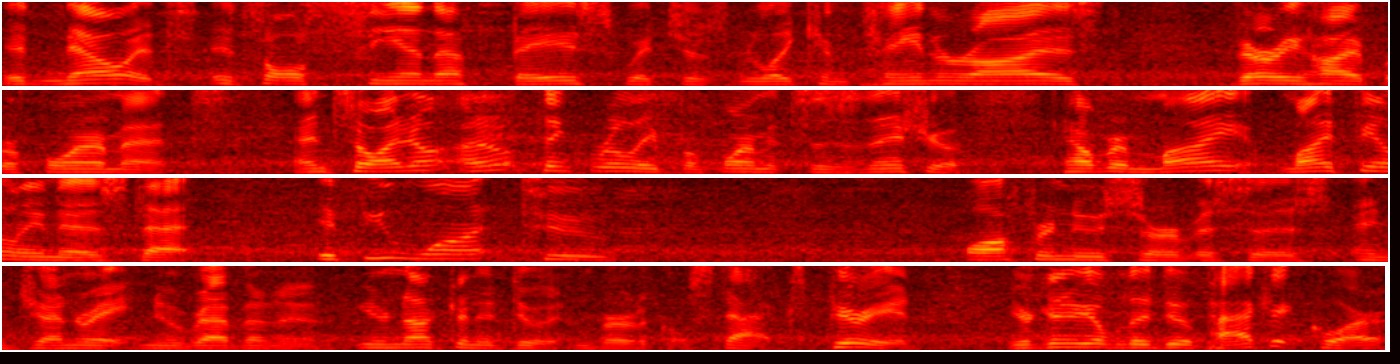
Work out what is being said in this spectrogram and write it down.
It, now it's, it's all CNF based, which is really containerized, very high performance. And so I don't, I don't think really performance is an issue. However, my, my feeling is that if you want to offer new services and generate new revenue, you're not going to do it in vertical stacks, period. You're going to be able to do a packet core,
